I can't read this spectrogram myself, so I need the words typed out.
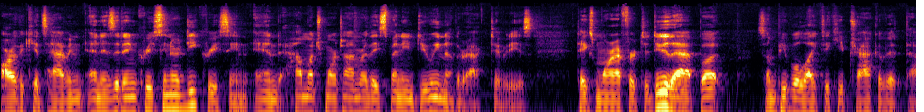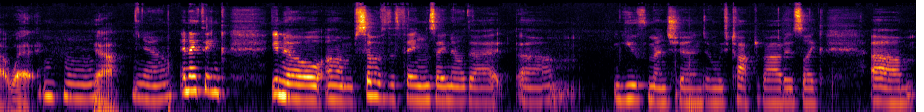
are the kids having, and is it increasing or decreasing? And how much more time are they spending doing other activities? it takes more effort to do that, but some people like to keep track of it that way. Yeah. Yeah, and I think, you know, um, some of the things I know that um, you've mentioned and we've talked about is like, um,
